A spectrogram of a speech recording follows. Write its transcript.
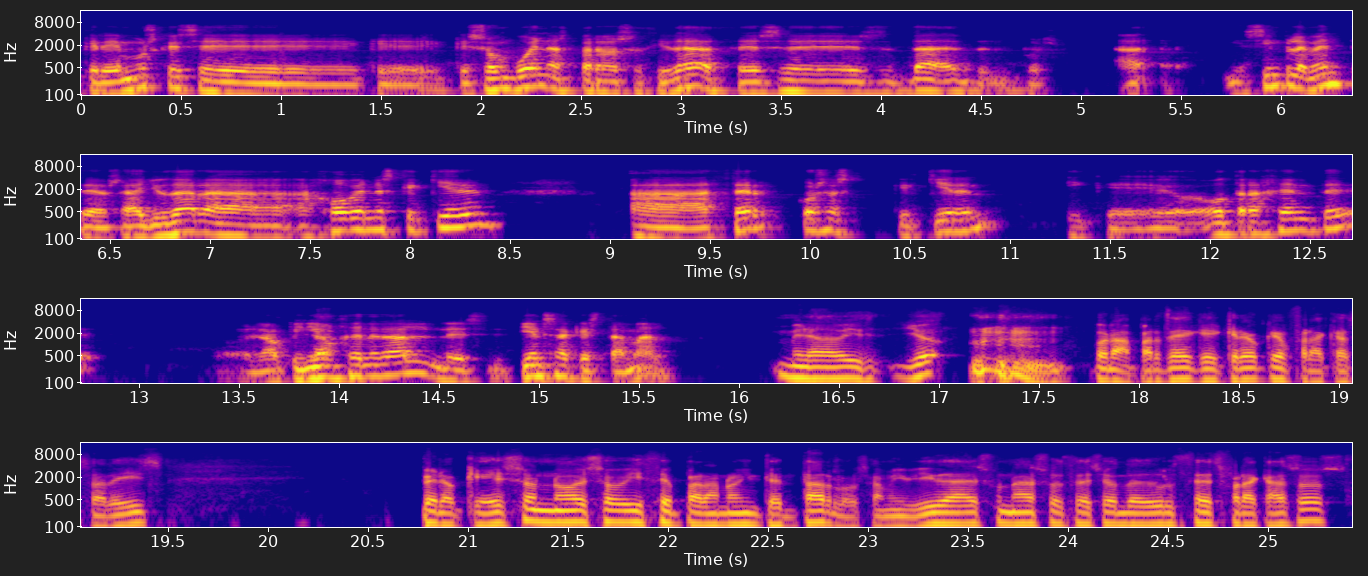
creemos que, se, que, son buenas para la sociedad. Es, pues, simplemente o sea, ayudar a, jóvenes que quieren a hacer cosas que quieren y que otra gente, en la opinión general, les piensa que está mal. Mira, David, yo, bueno, aparte de que creo que fracasaréis, pero que eso no eso hice para no intentarlo. O sea, mi vida es una sucesión de dulces fracasos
